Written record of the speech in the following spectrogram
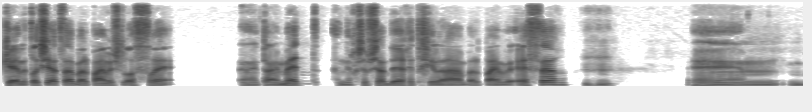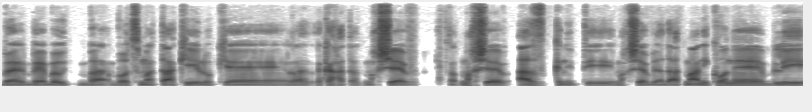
כן ה track שיצא ב2013 את האמת אני חושב שהדרך התחילה ב2010. בעוצמתה כאילו לקחת מחשב לקנות מחשב אז קניתי מחשב בלי לדעת מה אני קונה בלי.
